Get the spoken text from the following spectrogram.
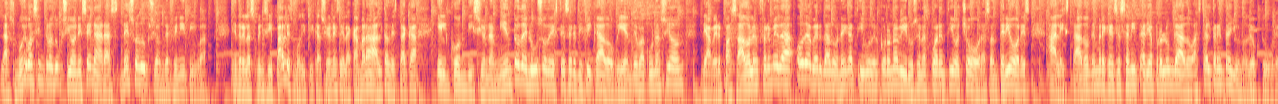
las nuevas introducciones en aras de su adopción definitiva. Entre las principales modificaciones de la Cámara Alta destaca el condicionamiento del uso de este certificado bien de vacunación de haber pasado la enfermedad o de haber dado negativo del coronavirus en las 48 horas anteriores al estado de emergencia sanitaria prolongado hasta el 31 de octubre.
